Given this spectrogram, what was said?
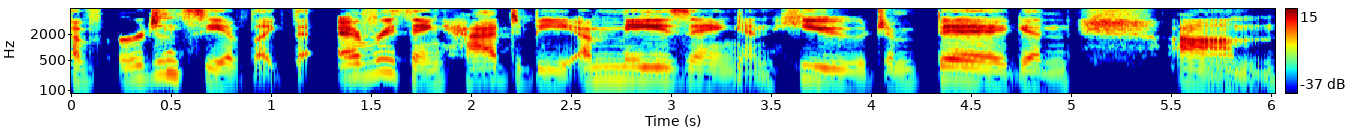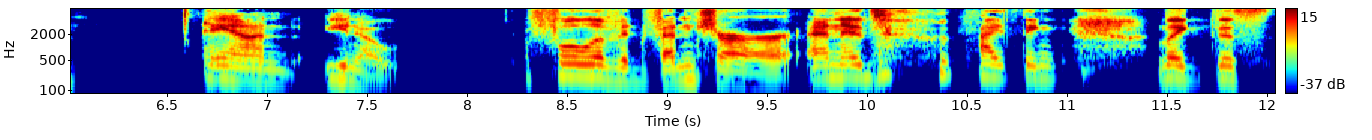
of urgency of like that everything had to be amazing and huge and big and um and you know full of adventure. And it's I think like this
